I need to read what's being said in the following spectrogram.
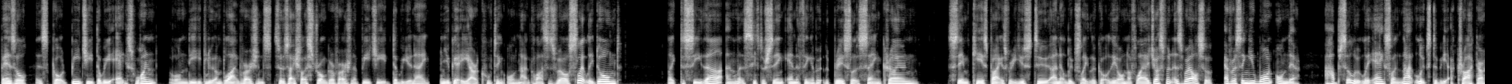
bezel. It's got BGWX1 on the blue and black versions. So it's actually a stronger version of BGW9. And you get AR coating on that glass as well. Slightly domed. Like to see that. And let's see if they're saying anything about the bracelet. Sign crown. Same case back as we're used to. And it looks like they've got the on the fly adjustment as well. So everything you want on there. Absolutely excellent. That looks to be a cracker.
